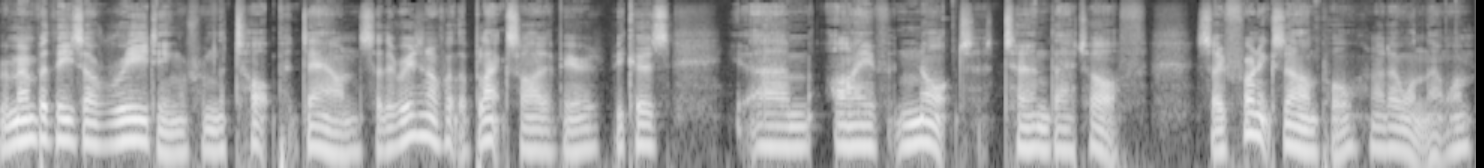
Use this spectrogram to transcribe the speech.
Remember these are reading from the top down. So the reason I've got the black side up here is because um, I've not turned that off. So for an example, I don't want that one,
